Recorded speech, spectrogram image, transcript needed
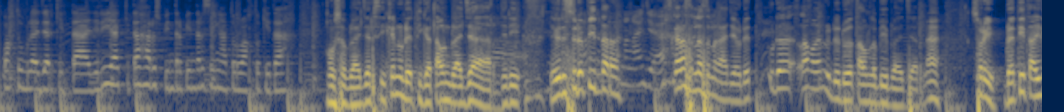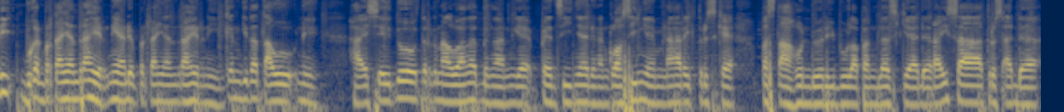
waktu belajar kita. Jadi ya kita harus pinter-pinter sih ngatur waktu kita. Nggak usah belajar sih, kan udah tiga tahun belajar. Jadi ya udah sudah pintar. Seneng aja. Sekarang seneng-seneng aja. Udah udah lama kan udah dua tahun lebih belajar. Nah, sorry, berarti tadi bukan pertanyaan terakhir. Nih ada pertanyaan terakhir nih. Kan kita tahu nih HSC itu terkenal banget dengan kayak pensinya dengan closingnya yang menarik terus kayak pas tahun 2018 kayak ada Raisa terus ada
